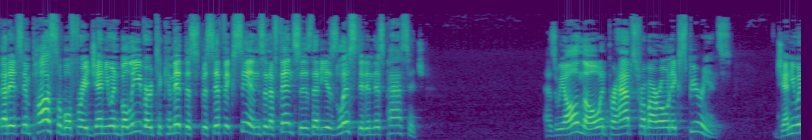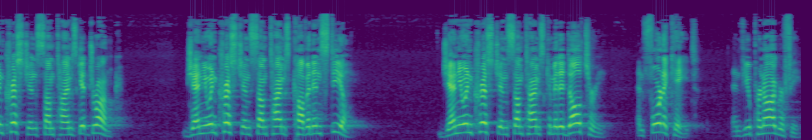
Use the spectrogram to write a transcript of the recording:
that it's impossible for a genuine believer to commit the specific sins and offenses that he has listed in this passage. As we all know, and perhaps from our own experience, genuine Christians sometimes get drunk. Genuine Christians sometimes covet and steal. Genuine Christians sometimes commit adultery and fornicate and view pornography.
